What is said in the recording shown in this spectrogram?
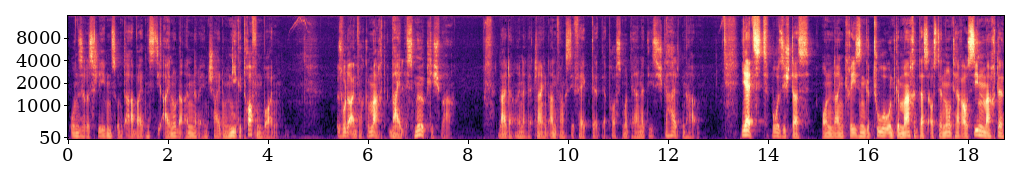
unseres Lebens und Arbeitens die ein oder andere Entscheidung nie getroffen worden. Es wurde einfach gemacht, weil es möglich war. Leider einer der kleinen Anfangsdefekte der Postmoderne, die sich gehalten haben. Jetzt, wo sich das Online-Krisengetue und Gemache, das aus der Not heraus Sinn machte,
